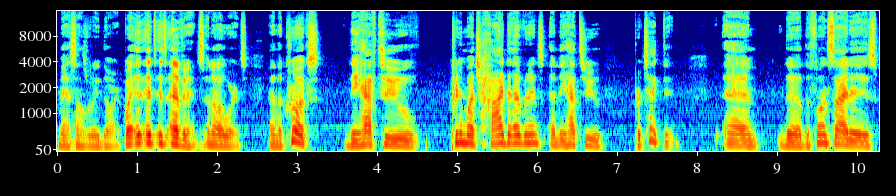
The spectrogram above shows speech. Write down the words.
Man, it sounds really dark, but it, it's evidence. In other words, and the crooks they have to pretty much hide the evidence and they have to protect it. And the the fun side is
